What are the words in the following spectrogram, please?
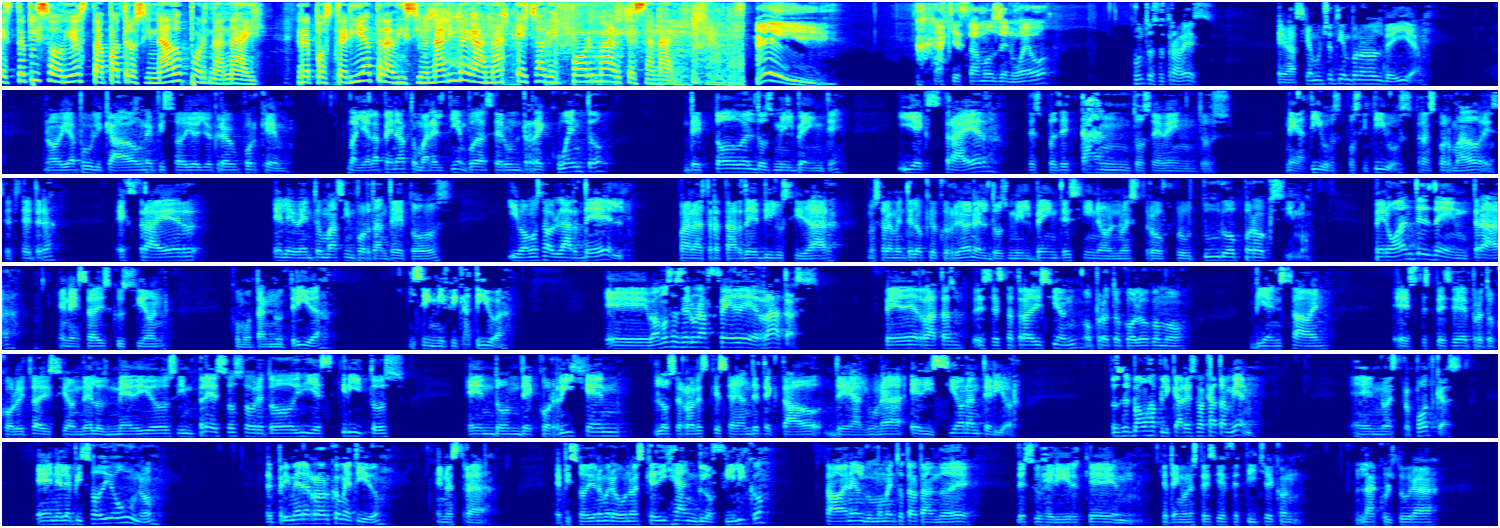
Este episodio está patrocinado por Nanay, repostería tradicional y vegana hecha de forma artesanal. ¡Hey! Aquí estamos de nuevo, juntos otra vez. Eh, hacía mucho tiempo no nos veía. No había publicado un episodio, yo creo, porque valía la pena tomar el tiempo de hacer un recuento de todo el 2020 y extraer, después de tantos eventos, negativos, positivos, transformadores, etcétera, extraer el evento más importante de todos y vamos a hablar de él para tratar de dilucidar no solamente lo que ocurrió en el 2020, sino nuestro futuro próximo. Pero antes de entrar en esa discusión como tan nutrida y significativa, eh, vamos a hacer una fe de ratas. Fe de ratas es esta tradición o protocolo como bien saben, esta especie de protocolo y tradición de los medios impresos, sobre todo, y escritos, en donde corrigen los errores que se hayan detectado de alguna edición anterior. Entonces vamos a aplicar eso acá también, en nuestro podcast. En el episodio 1, el primer error cometido en nuestro episodio número 1 es que dije anglofílico. Estaba en algún momento tratando de de sugerir que, que tenga una especie de fetiche con la cultura,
